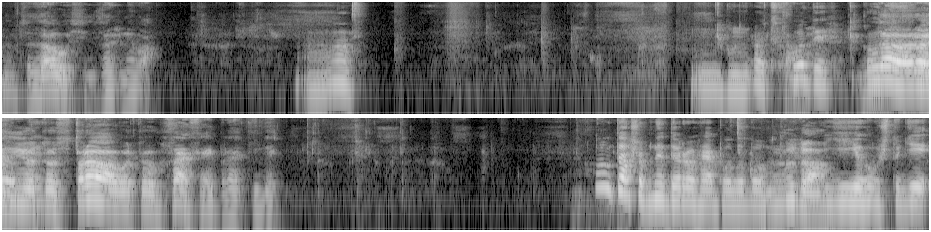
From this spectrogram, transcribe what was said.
Ну, це за осінь, за жнива. Ага. Угу. Отходи. Да, разні отходи. ото страву, то все сиплять туди. Ну так, щоб недороге було, бо Ну да. його ж тоді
